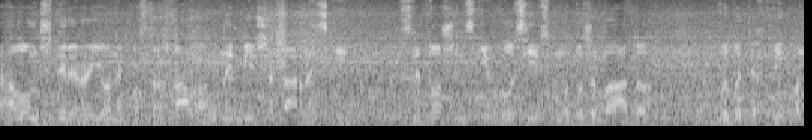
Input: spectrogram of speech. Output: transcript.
Загалом чотири райони постраждало. Найбільше Дарницький, Святошинський, в Голосіївському дуже багато вибитих вікон.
